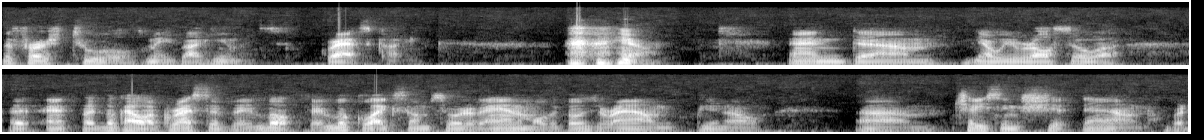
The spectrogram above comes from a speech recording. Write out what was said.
The first tools made by humans, grass cutting. you know, and um, you know we were also uh, uh, but look how aggressive they look. They look like some sort of animal that goes around, you know, um, chasing shit down, but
